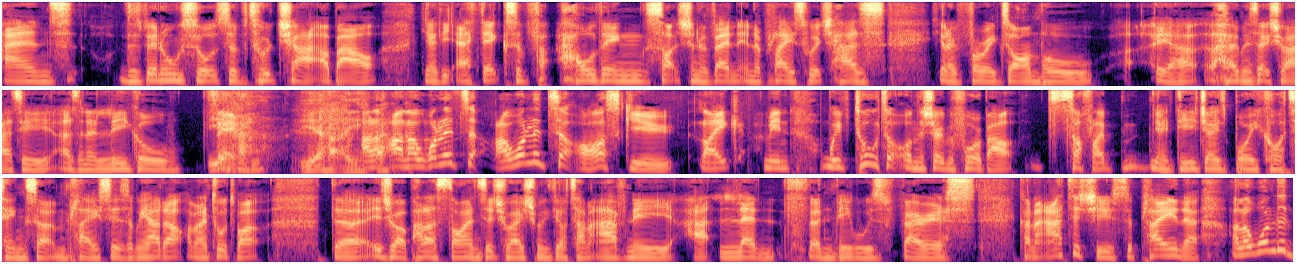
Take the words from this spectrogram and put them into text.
and there's been all sorts of chat about you know the ethics of holding such an event in a place which has you know for example Uh, yeah, homosexuality as an illegal thing. Yeah, yeah. yeah. And, I, and, I wanted to, I wanted to ask you, like, I mean, we've talked on the show before about stuff like you know DJs boycotting certain places, and we had, a, I mean, I talked about the Israel-Palestine situation with Yotam Avni at length, and people's various kind of attitudes to playing there. And I wondered,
